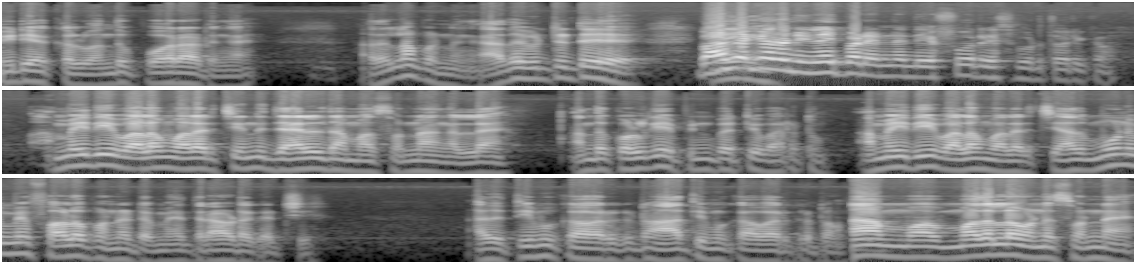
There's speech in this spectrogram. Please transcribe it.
மீடியாக்கள் வந்து போராடுங்க. அதெல்லாம் பண்ணுங்க. அதை விட்டுட்டு பாஜக நிலைப்பாடு என்ன இந்த எஃப் ஃபோர் ரேஸ் பொறுத்த வரைக்கும். அமைதி வளம் வளர்ச்சின்னு ஜெயலலிதா அம்மா சொன்னாங்கல்ல அந்த கொள்கையை பின்பற்றி வரட்டும். அமைதி வளம் வளர்ச்சி அது மூணுமே ஃபாலோ பண்ணட்டுமே திராவிட கட்சி. அது திமுகவாக இருக்கட்டும் அதிமுகவாக இருக்கட்டும். நான் மொ முதல்ல ஒன்று சொன்னேன்.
